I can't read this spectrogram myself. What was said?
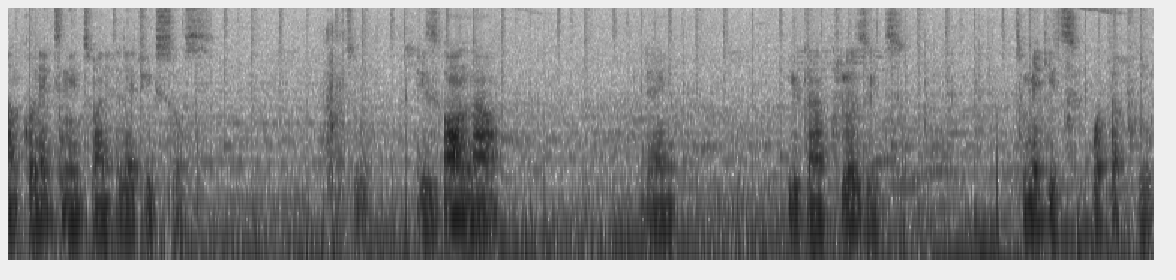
and connecting it to an electric source. So it's on now. Then you can close it to make it waterproof.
